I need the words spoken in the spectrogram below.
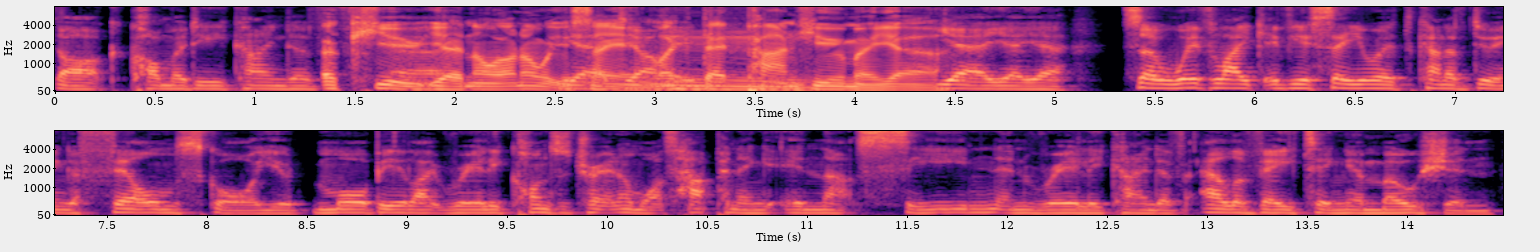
dark comedy kind of acute, um, yeah, no, I know what you're yeah, do you saying, know what I like mean? deadpan Mm. humor, yeah. yeah yeah yeah so with like if you say you were kind of doing a film score you'd more be like really concentrating on what's happening in that scene and really kind of elevating emotion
